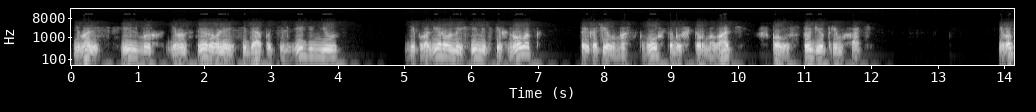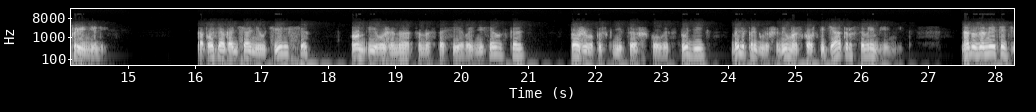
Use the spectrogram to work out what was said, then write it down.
снимались в фильмах, демонстрировали себя по телевидению, дипломированный химик-технолог прикатил в Москву, чтобы штурмовать школу-студию при МХАТе. Его приняли. А после окончания училища он и его жена Анастасия Вознесенская, тоже выпускница школы-студии, были приглашены в Московский театр Современник. Надо заметить,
